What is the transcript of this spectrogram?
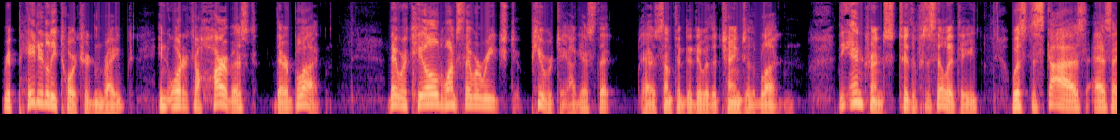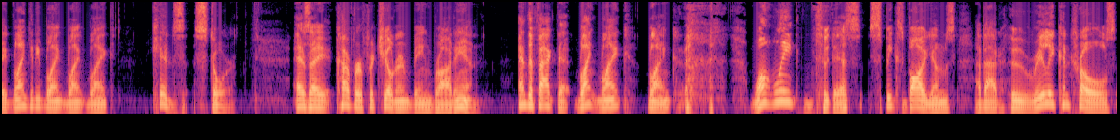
repeatedly tortured and raped, in order to harvest their blood. They were killed once they were reached puberty. I guess that has something to do with the change of the blood. The entrance to the facility was disguised as a blankety blank blank blank kids store, as a cover for children being brought in. And the fact that blank blank blank won't link to this speaks volumes about who really controls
